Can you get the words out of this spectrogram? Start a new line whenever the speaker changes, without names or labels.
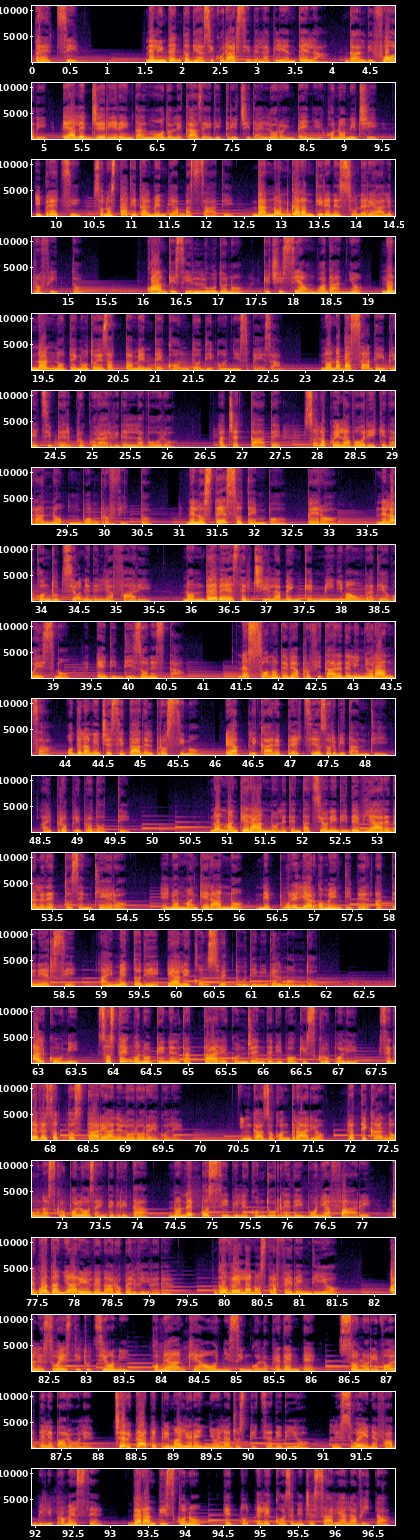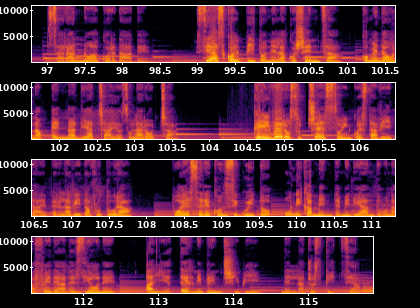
prezzi. Nell'intento di assicurarsi della clientela dal di fuori e alleggerire in tal modo le case editrici dai loro impegni economici, i prezzi sono stati talmente abbassati da non garantire nessun reale profitto. Quanti si illudono che ci sia un guadagno non hanno tenuto esattamente conto di ogni spesa. Non abbassate i prezzi per procurarvi del lavoro. Accettate solo quei lavori che daranno un buon profitto. Nello stesso tempo, però, nella conduzione degli affari non deve esserci la benché minima ombra di egoismo e di disonestà. Nessuno deve approfittare dell'ignoranza o della necessità del prossimo e applicare prezzi esorbitanti ai propri prodotti. Non mancheranno le tentazioni di deviare dal retto sentiero e non mancheranno neppure gli argomenti per attenersi ai metodi e alle consuetudini del mondo. Alcuni sostengono che nel trattare con gente di pochi scrupoli si deve sottostare alle loro regole. In caso contrario, praticando una scrupolosa integrità, non è possibile condurre dei buoni affari e guadagnare il denaro per vivere. Dov'è la nostra fede in Dio? Alle sue istituzioni, come anche a ogni singolo credente, sono rivolte le parole. Cercate prima il regno e la giustizia di Dio. Le sue ineffabili promesse garantiscono che tutte le cose necessarie alla vita saranno accordate. Sia scolpito nella coscienza come da una penna di acciaio sulla roccia che il vero successo in questa vita e per la vita futura può essere conseguito unicamente mediante una fede adesione agli eterni principi della giustizia.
